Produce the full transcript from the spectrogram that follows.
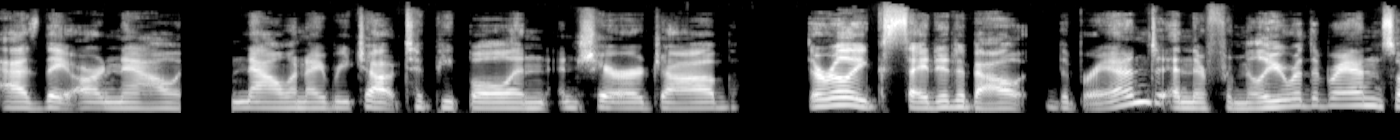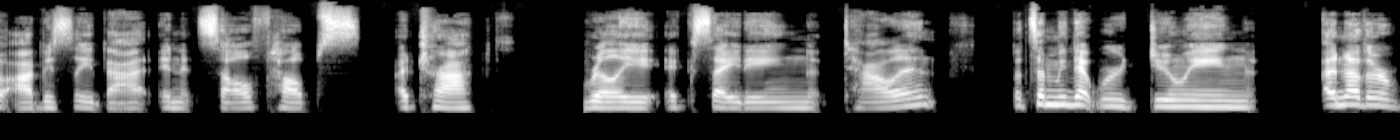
as they are now. Now, when I reach out to people and, and share a job, they're really excited about the brand and they're familiar with the brand. So, obviously, that in itself helps attract really exciting talent. But something that we're doing, another,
